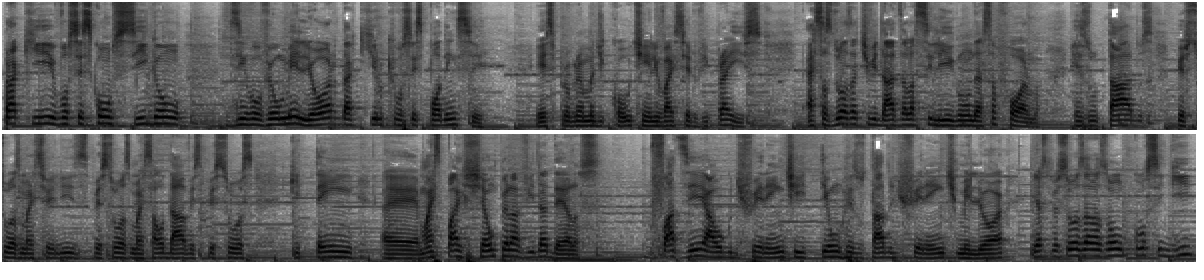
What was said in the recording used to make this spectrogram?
para que vocês consigam desenvolver o melhor daquilo que vocês podem ser. Esse programa de coaching ele vai servir para isso. Essas duas atividades elas se ligam dessa forma. Resultados, pessoas mais felizes, pessoas mais saudáveis, pessoas que têm é, mais paixão pela vida delas. Fazer algo diferente e ter um resultado diferente, melhor. E as pessoas elas vão conseguir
